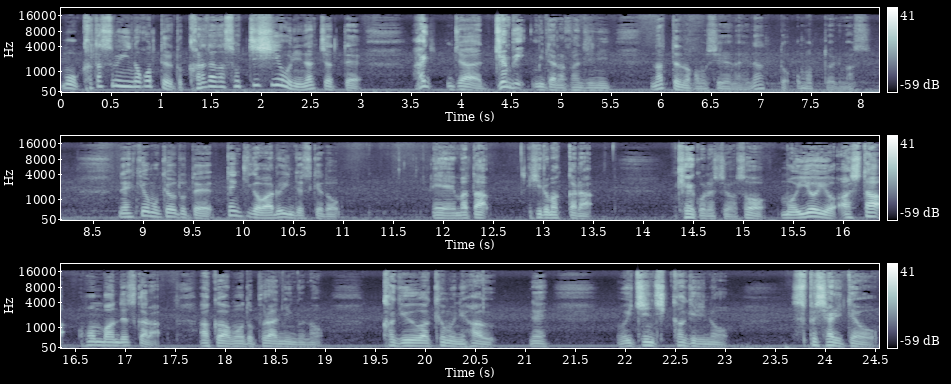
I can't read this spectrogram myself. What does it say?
もう片隅に残ってると体がそっち仕様になっちゃって、はい、じゃあ準備みたいな感じになってるのかもしれないなと思っております。ね、今日も京都で天気が悪いんですけど、えー、また昼間から稽古ですよ。そう。もういよいよ明日本番ですから、アクアモードプランニングの下牛は虚無に這う、ね、一日限りのスペシャリテを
